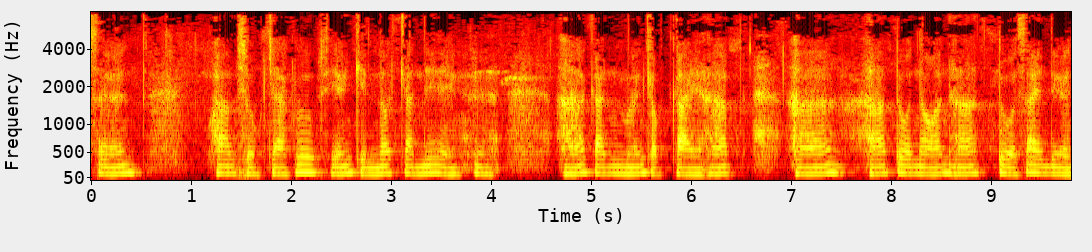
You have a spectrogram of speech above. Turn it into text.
เสริญ ความสุขจากรูปเสียงกลิ่นรสกันนี่เองหากันเหมือนกับไก่หาหาหาตัวนอนหาตัวไส้เดือน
